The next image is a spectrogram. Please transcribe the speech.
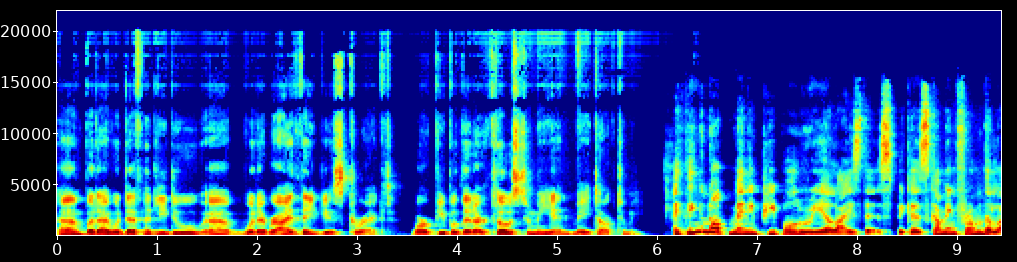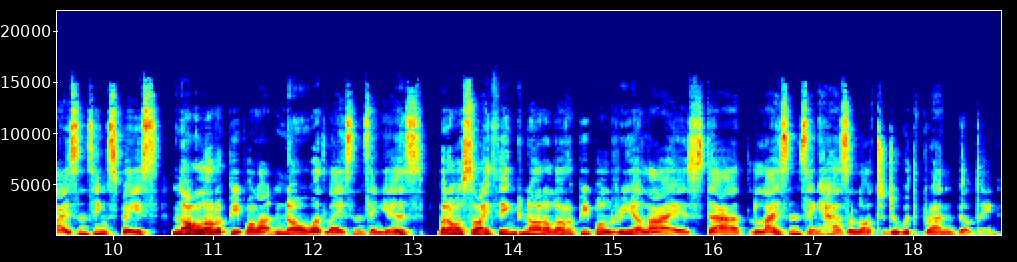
Um, but I would definitely do uh, whatever I think is correct or people that are close to me and may talk to me. I think not many people realize this because coming from the licensing space, not a lot of people know what licensing is. But also, I think not a lot of people realize that licensing has a lot to do with brand building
